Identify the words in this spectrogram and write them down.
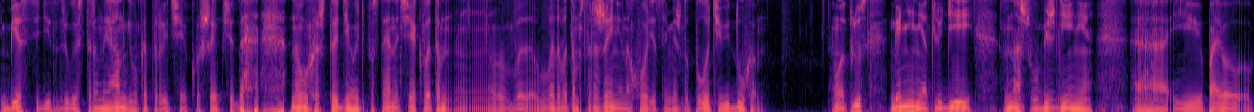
бес сидит, с другой стороны ангел, который человеку шепчет, да, на ухо, что делать. Постоянно человек в этом, в, в, в этом сражении находится между плотью и духом. Вот, плюс гонение от людей за наши убеждения. Э, и Павел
